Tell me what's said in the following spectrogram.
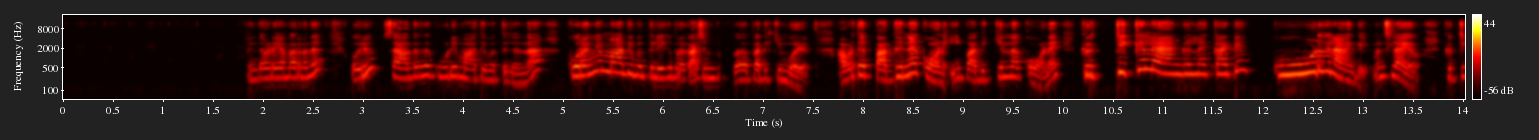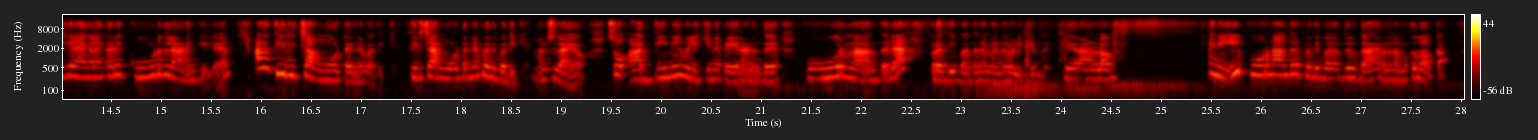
എന്തോടെ ഞാൻ പറഞ്ഞത്? ഒരു സാന്ദ്രത കൂടിയ മാധ്യമത്തിൽ നിന്ന് കുറഞ്ഞ മാധ്യമത്തിലേക്ക് പ്രകാശം പതിക്കുമ്പോൾ അവിടുത്തെ പതന കോണ് ഈ പതിക്കുന്ന കോണ് ക്രിറ്റിക്കൽ ആംഗിളിനെക്കാട്ടും കൂടുതലാണെങ്കിൽ മനസ്സിലായോ? ക്രിറ്റിക്കൽ ആംഗിളിനെക്കാട്ടി കൂടുതലാണെങ്കിൽ അത് തിരിച്ചങ്ങോട്ട് തന്നെ പതിക്കും. തിരിച്ചങ്ങോട്ട് തന്നെ പ്രതിപദിക്കും മനസ്സിലായോ? സോ അതിനെ വിളിക്കുന്ന പേരാണിത് പൂർണാന്തര പ്രതിപതനം എന്ന് വിളിക്കുന്നത്. ക്ലിയർ ആണല്ലോ? ഇനി ഈ പൂർണാന്തര പ്രതിപദനത്തിന്റെ ഉദാഹരണം നമുക്ക് നോക്കാം.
